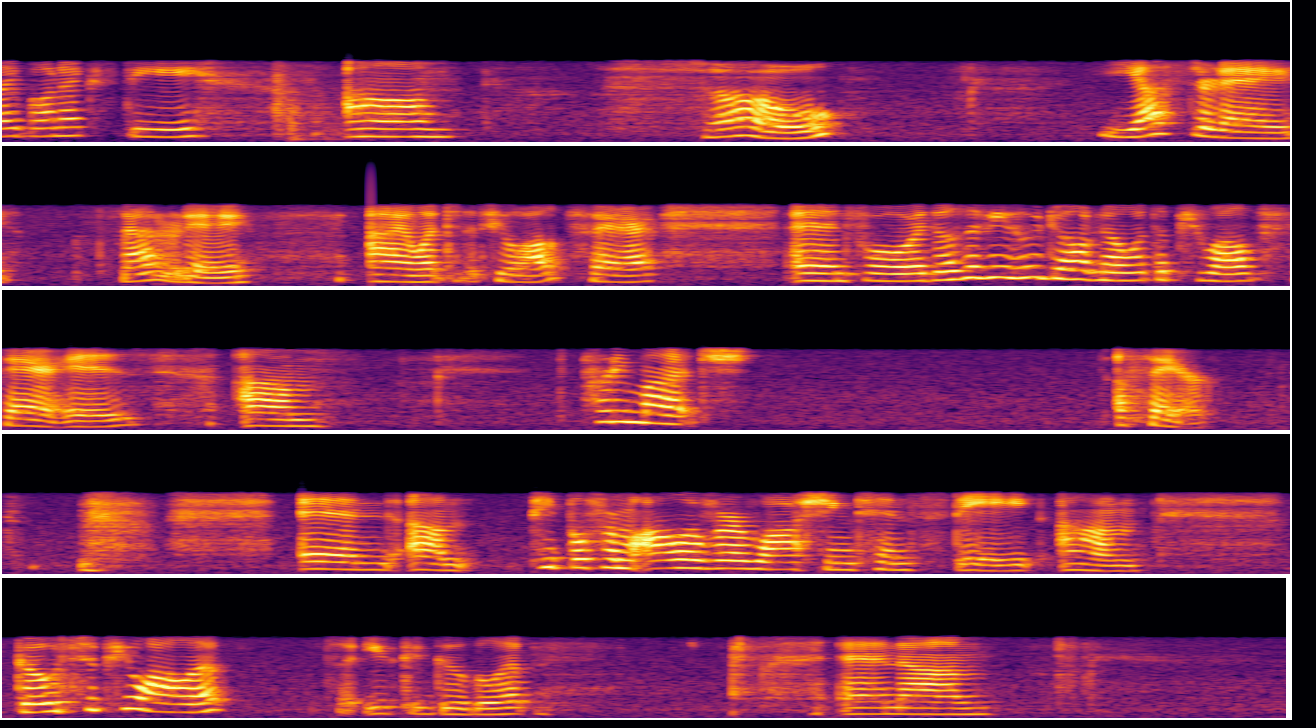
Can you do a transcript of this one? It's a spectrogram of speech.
Jellybone XD. Um, so, yesterday, Saturday, I went to the Puyallup Fair, and for those of you who don't know what the Puyallup Fair is, um, pretty much a fair. and, um, people from all over Washington State, um, go to Puyallup, so you could Google it, and um,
